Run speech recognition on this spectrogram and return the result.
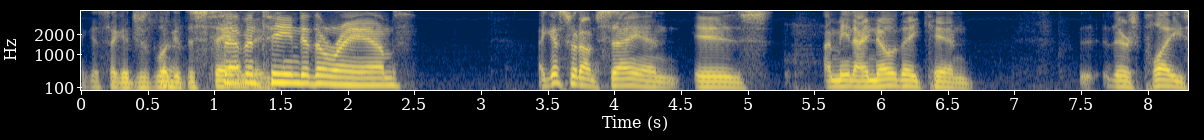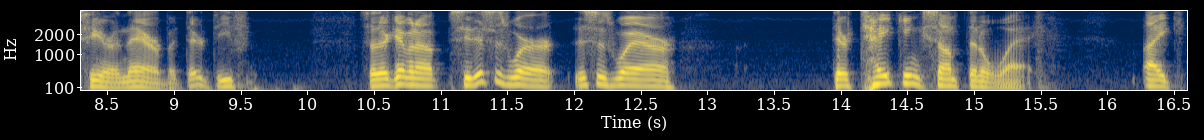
I guess I could just look at the. Seventeen to the Rams. I guess what I'm saying is I mean, I know they can. There's plays here and there, but they're def. So they're giving up. See, this is where this is where they're taking something away. Like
